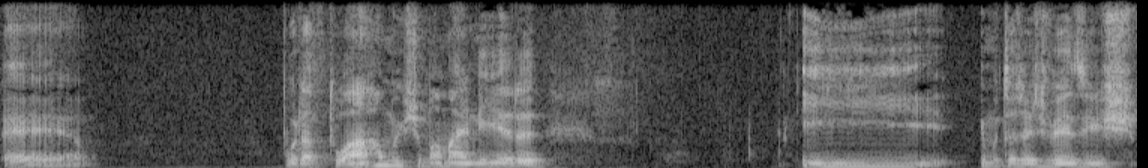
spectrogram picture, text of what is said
é, por atuarmos de uma maneira e, e muitas das vezes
